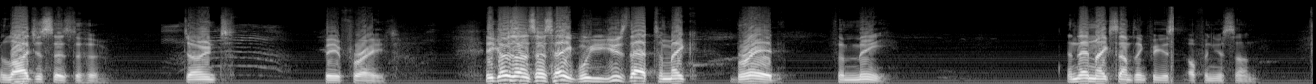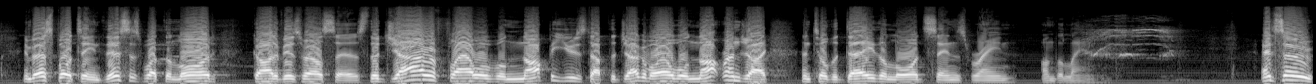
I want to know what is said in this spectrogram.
Elijah says to her, Don't be afraid. He goes on and says, Hey, will you use that to make bread for me? And then make something for yourself and your son. In verse 14, this is what the Lord God of Israel says The jar of flour will not be used up, the jug of oil will not run dry until the day the Lord sends rain on the land. And so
